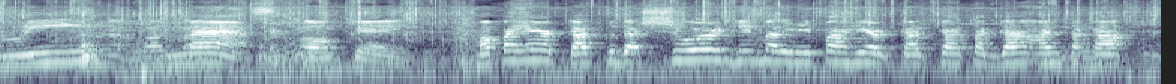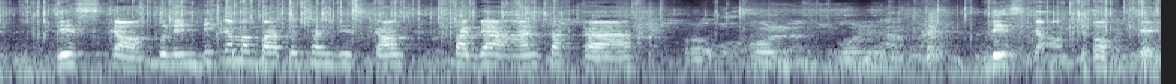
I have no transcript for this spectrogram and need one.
green mask, okay. Mapa-haircut ko da sure gid marini pa haircut ka tagaan ta ka discount. Kung hindi ka magbaton sa discount, tagaan ta ka Full, full. discount. Okay.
